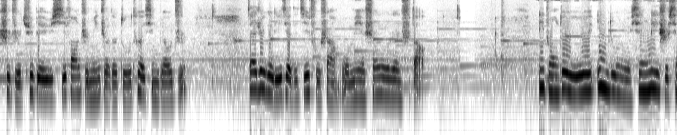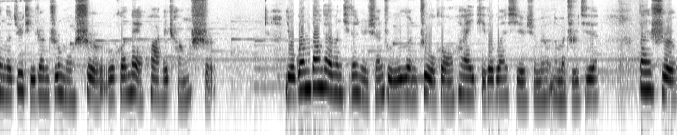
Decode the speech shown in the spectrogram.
是指区别于西方殖民者的独特性标志。在这个理解的基础上，我们也深入认识到。一种对于印度女性历史性的具体认知模式如何内化为常识。有关当代问题的女权主义论著和文化议题的关系也许没有那么直接，但是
